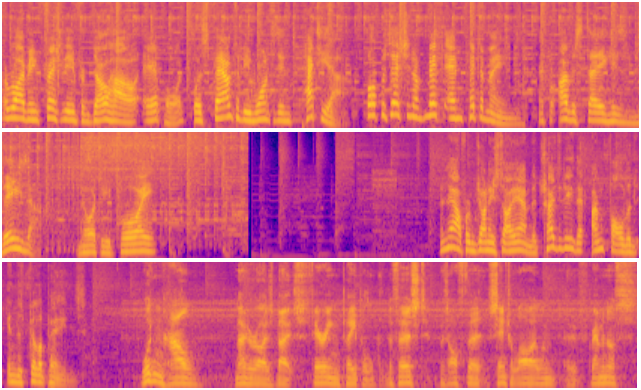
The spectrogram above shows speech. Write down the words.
arriving freshly in from Doha Airport was found to be wanted in Pattaya for possession of methamphetamine and for overstaying his visa. Naughty boy. And now from Johnny Siam, the tragedy that unfolded in the Philippines. Wooden hull motorised boats ferrying people. The first was off the central island of Guimaras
